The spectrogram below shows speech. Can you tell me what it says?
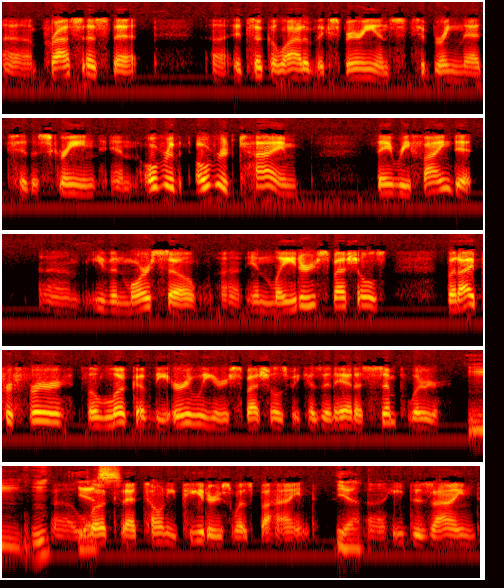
uh, process that uh, it took a lot of experience to bring that to the screen, and over the, over time, they refined it um, even more so uh, in later specials. But I prefer the look of the earlier specials because it had a simpler hmm uh, yes. look that Tony Peters was behind. Yeah. Uh, he designed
